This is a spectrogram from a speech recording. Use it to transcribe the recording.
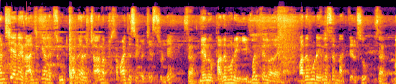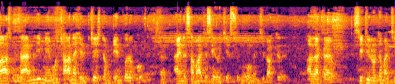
మనిషి ఆయన రాజకీయాలకు సూట్ కాదు. అది చాలా సమాజ సేవ చేస్తుండే. సార్. నేను పదమూడు ఇవ్వరు తెలియదు ఆయన పదమూడు ఏళ్ళ సార్ నాకు తెలుసు. సార్. మా ఫ్యామిలీ మేము చాలా హెల్ప్ చేసినాం. దేని కొరకు. ఆయన సమాజ సేవ చేస్తుండే ఓ మంచి డాక్టర్. అది అక్కడ సిటీలో ఉంటే మంచి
